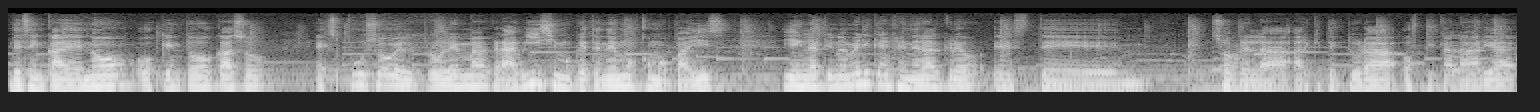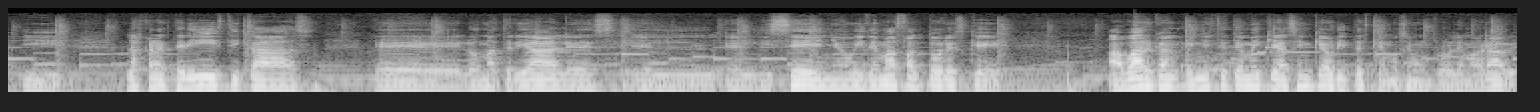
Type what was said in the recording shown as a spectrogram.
desencadenó o que en todo caso expuso el problema gravísimo que tenemos como país y en Latinoamérica en general creo, este sobre la arquitectura hospitalaria y las características, eh, los materiales, el, diseño y demás factores que abarcan en este tema y que hacen que ahorita estemos en un problema grave.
